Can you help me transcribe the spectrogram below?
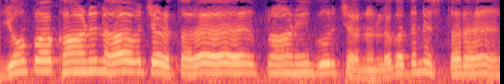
ਜੋ ਪਾਖਾਨ ਨਾਵ ਚੜਤਰੈ ਪ੍ਰਾਣੀ ਗੁਰ ਚਰਨ ਲਗਤ ਨਿਸਤਰੈ।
